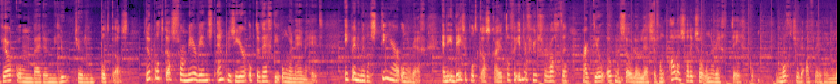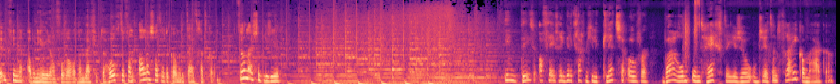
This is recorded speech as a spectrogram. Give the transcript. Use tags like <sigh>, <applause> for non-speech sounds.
Welkom bij de Milou Jolien podcast. De podcast voor meer winst en plezier op de weg die ondernemen heet. Ik ben inmiddels 10 jaar onderweg en in deze podcast kan je toffe interviews verwachten, maar ik deel ook mijn solo lessen van alles wat ik zo onderweg tegenkom. Mocht je de aflevering leuk vinden, abonneer je dan vooral. Dan blijf je op de hoogte van alles wat er de komende tijd gaat komen. Veel luisterplezier! In deze aflevering wil ik graag met jullie kletsen over waarom onthechten je zo ontzettend vrij kan maken.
